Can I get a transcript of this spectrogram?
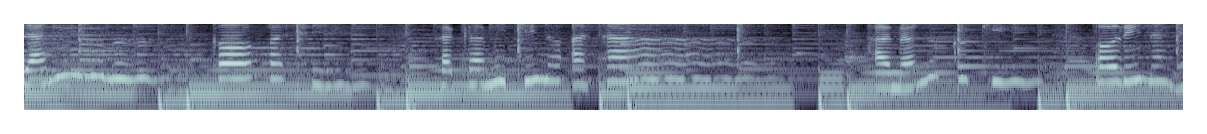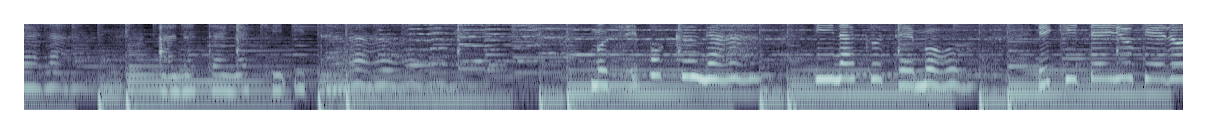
ラニウム香ばしい坂道の朝花の茎折りながらあなたが聞いたもし僕がいなくても生きてゆける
